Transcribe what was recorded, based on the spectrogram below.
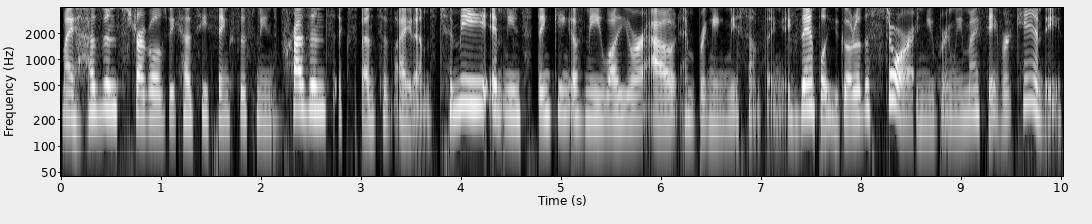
My husband struggles because he thinks this means presents, expensive items. To me, it means thinking of me while you are out and bringing me something. Example, you go to the store and you bring me my favorite candy.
